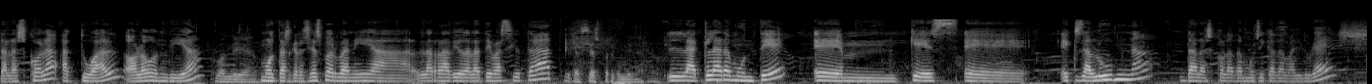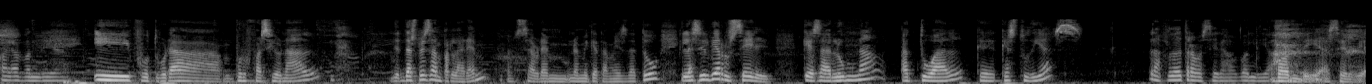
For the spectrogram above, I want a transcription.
de l'escola actual. Hola, bon dia. Bon dia. Moltes gràcies per venir a la ràdio de la teva ciutat. Gràcies per convidar-nos. La Clara Munté, eh, que és eh, exalumna de l'Escola de Música de Valldoreix Hola, bon dia. i futura professional. Després en parlarem, sabrem una miqueta més de tu. I la Sílvia Rossell, que és alumna actual. Que, què estudies? La flor de travessera, bon dia. Bon dia, Sílvia.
